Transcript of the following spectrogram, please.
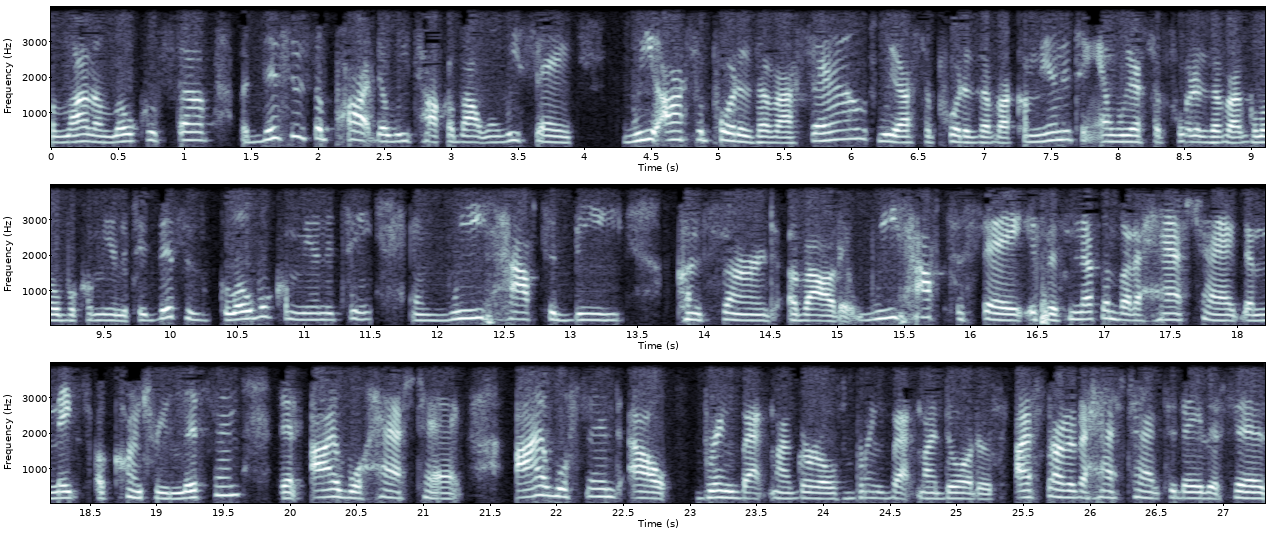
a lot of local stuff, but this is the part that we talk about when we say we are supporters of ourselves, we are supporters of our community, and we are supporters of our global community. This is global community, and we have to be concerned about it. We have to say if it's nothing but a hashtag that makes a country listen, then I will hashtag. I will send out bring back my girls, bring back my daughters. I started a hashtag today that says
